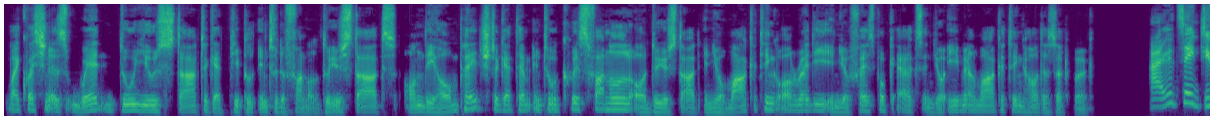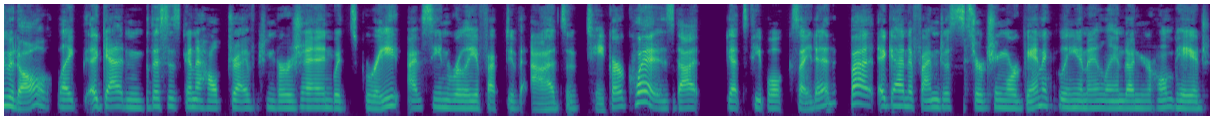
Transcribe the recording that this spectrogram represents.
My question is, where do you start to get people into the funnel? Do you start on the homepage to get them into a quiz funnel or do you start in your marketing already, in your Facebook ads, in your email marketing? How does that work? I would say do it all. Like again, this is going to help drive conversion. It's great. I've seen really effective ads of take our quiz that gets people excited. But again, if I'm just searching organically and I land on your homepage,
